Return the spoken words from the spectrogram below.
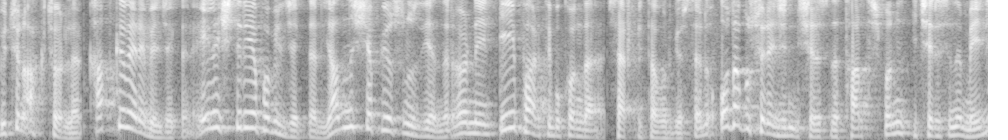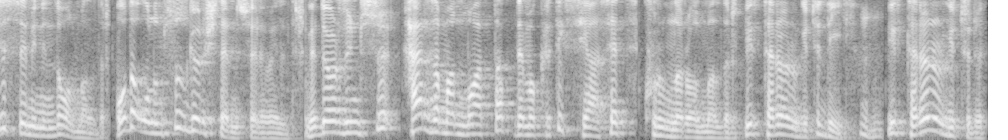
Bütün aktörler katkı verebilecekler, eleştiri yapabilecekler, yanlış yapıyorsunuz diyenler. Örneğin İyi Parti bu konuda sert bir tavır gösterdi. O da bu sürecin içerisinde, tartışmanın içerisinde meclis zemininde olmalıdır. O da olumsuz görüşlerini söylemelidir. Ve dördüncüsü her zaman muhatap demokratik siyaset kurumları olmalıdır. Bir terör örgütü değil. Bir terör örgütünü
